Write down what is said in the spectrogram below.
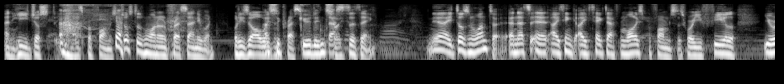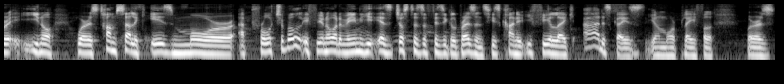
and he just in his performance just doesn't want to impress anyone, but he's always That's a impressive. good insight. That's the thing. Yeah, he doesn't want to, and that's. Uh, I think I take that from all his performances, where you feel you're, you know, whereas Tom Selleck is more approachable, if you know what I mean. He is just as a physical presence. He's kind of you feel like ah, this guy is you know more playful, whereas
